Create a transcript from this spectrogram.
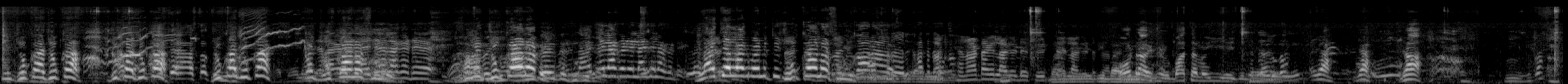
তুই ঝুকা ঝুকা ঝুকা ঝুকা ঝুকা ঝুকা ওই ঝুকা না শুনি তুমি ঝুকা না বে। লাজে লাগবে না তুই ঝুকা না শুনি ওটা হয়েছে, বাঁচানো ই হয়েছে যা যা যা দাঁড়া দাঁড়া দাঁড়া দাঁড়া দাঁড়া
